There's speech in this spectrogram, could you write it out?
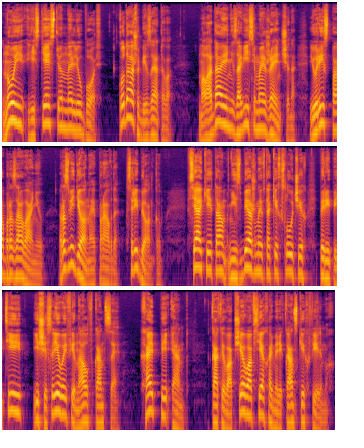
Ну и, естественно, любовь. Куда же без этого? Молодая независимая женщина, юрист по образованию, разведенная, правда, с ребенком. Всякие там неизбежные в таких случаях перипетии и счастливый финал в конце. Happy end, как и вообще во всех американских фильмах.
